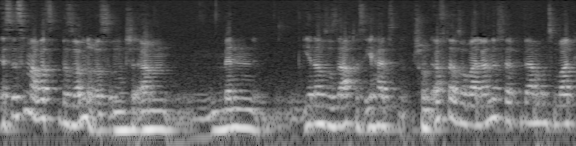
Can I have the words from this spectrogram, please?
es ist immer was Besonderes und ähm, wenn ihr dann so sagt, dass ihr halt schon öfter so bei Landeswettbewerben und so weiter,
